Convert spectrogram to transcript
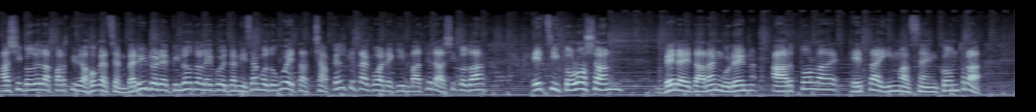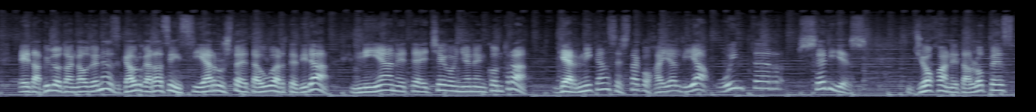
hasiko dela partida jokatzen. Berriro ere pilota lekuetan izango dugu eta txapelketakoarekin batera hasiko da, etzi tolosan, bera eta aranguren, hartola eta imazen kontra. Eta pilotan gaudenez, gaur garazein ziarrusta eta uarte dira, nian eta etxegoinen kontra, Gernikan zestako jaialdia Winter Series, Johan eta López,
